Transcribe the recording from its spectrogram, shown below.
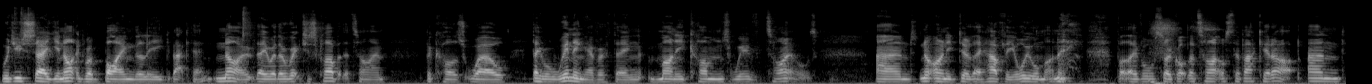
would you say United were buying the league back then? No, they were the richest club at the time because well they were winning everything. Money comes with titles, and not only do they have the oil money, but they've also got the titles to back it up. And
